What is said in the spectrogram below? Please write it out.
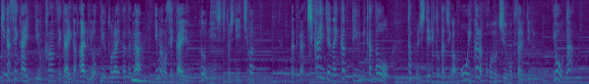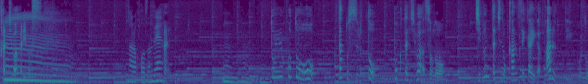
きな世界っていう観世界があるよっていう捉え方が、今の世界の認識として一番なんていうか近いんじゃないかっていう見方を多分してる人たちが多いからこの注目されているような感じはあります。なるほどね、はい。うんうんうん、ということをだとすると僕たちはその自分たちの環世界があるっていうこと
